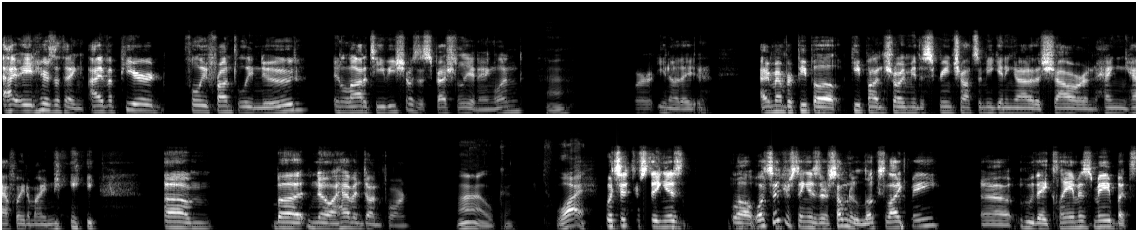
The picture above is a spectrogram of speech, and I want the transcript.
I mean here's the thing. I've appeared fully frontally nude in a lot of TV shows, especially in England. Huh? where you know they i remember people keep on showing me the screenshots of me getting out of the shower and hanging halfway to my knee um but no i haven't done porn Ah, okay. Why? what's interesting is well what's interesting is there's someone who looks like me uh who they claim is me but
